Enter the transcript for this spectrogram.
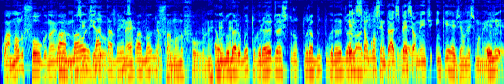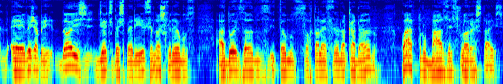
Com a mão no fogo, não é? Com a no, mão, sentido, exatamente, né? com a mão no é, fogo. Com a mão no fogo, né? É um número muito grande, uma estrutura muito grande. Eles estão concentrados especialmente grande. em que região nesse momento? Ele, é, veja bem, nós, diante da experiência, nós criamos há dois anos e estamos fortalecendo a cada ano quatro bases florestais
